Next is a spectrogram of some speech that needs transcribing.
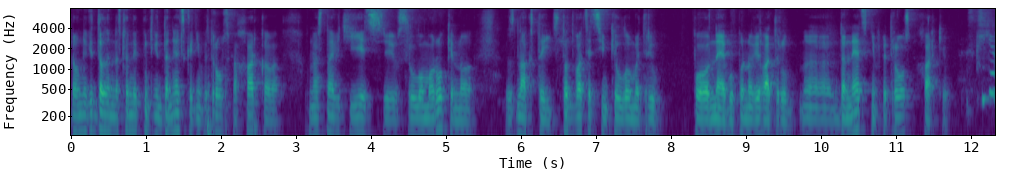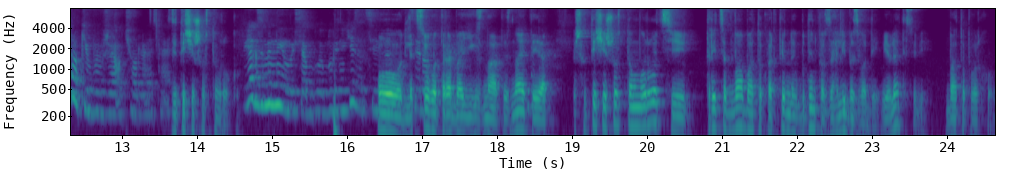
равновіддалені населений пункт від Донецька, Дніпропетровська, Харкова. У нас навіть є в село Морокино, знак стоїть 127 кілометрів по небу, по навігатору е, Донець, Дніпропетровськ, Харків. Скільки років ви вже очолюєте? З 2006 року. Як змінилися бли- близнюки за ці О, для роки? цього треба їх знати. Знаєте, як? Що в 2006 році 32 багатоквартирних будинка взагалі без води. Уявляєте собі? Багатоповерхово.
